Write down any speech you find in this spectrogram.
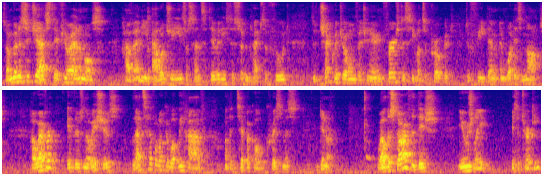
So I'm going to suggest if your animals have any allergies or sensitivities to certain types of food, to check with your own veterinarian first to see what's appropriate to feed them and what is not. However, if there's no issues, let's have a look at what we have on the typical Christmas dinner. Well, the star of the dish usually is a turkey.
